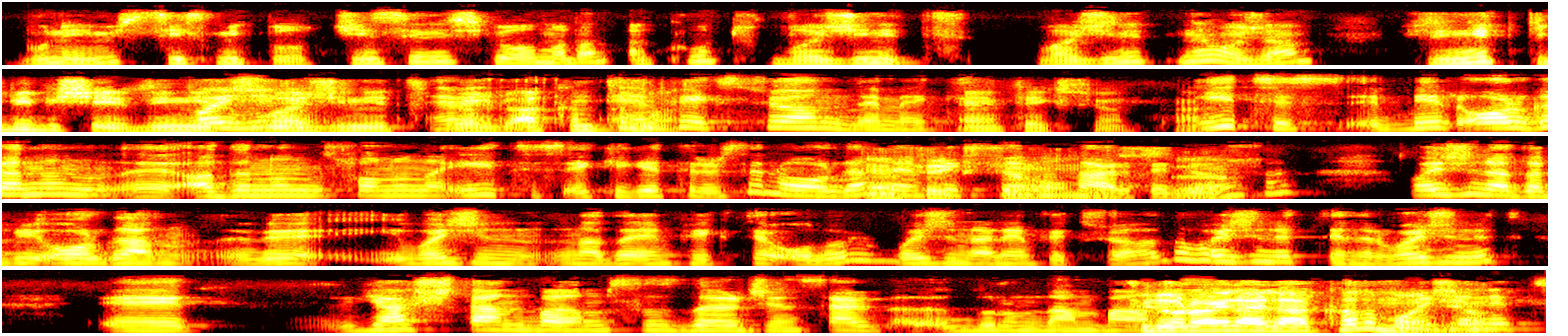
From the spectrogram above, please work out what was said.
bu neymiş? Sismik bulut. Cinsel ilişki olmadan akut vajinit. Vajinit ne hocam? Rinit gibi bir şey. Rinit, Vajinit, vajinit böyle Evet, bir akıntı mı? enfeksiyon demek. Enfeksiyon. Ha. İtis, bir organın e, adının sonuna itis eki getirirsen o organın Enfeksiyon enfeksiyonu tarif olması. ediyorsun. Vajinada bir organ ve vajinada enfekte olur. Vajinal enfeksiyona da vajinit denir. Vajinit e, yaştan bağımsızdır, cinsel durumdan bağımsızdır. Flora ile alakalı mı hocam? Vajinit,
